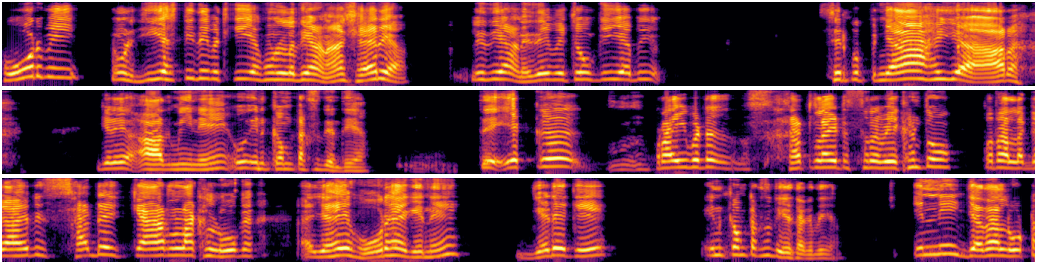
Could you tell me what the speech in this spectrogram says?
ਹੋਰ ਵੀ ਹੁਣ ਜੀਐਸਟੀ ਦੇ ਵਿੱਚ ਕੀ ਆ? ਹੁਣ ਲੁਧਿਆਣਾ ਸ਼ਹਿਰ ਆ। ਲੁਧਿਆਣੇ ਦੇ ਵਿੱਚੋਂ ਕੀ ਆ ਵੀ ਸਿਰਫ 50000 ਜਿਹੜੇ ਆਦਮੀ ਨੇ, ਉਹ ਇਨਕਮ ਟੈਕਸ ਦਿੰਦੇ ਆ। ਤੇ ਇੱਕ ਪ੍ਰਾਈਵੇਟ ਸੈਟਲਾਈਟ ਸਰਵੇਖਣ ਤੋਂ ਪਤਾ ਲੱਗਾ ਹੈ ਵੀ 4.5 ਲੱਖ ਲੋਕ ਅਜਿਹੇ ਹੋਰ ਹੈਗੇ ਨੇ ਜਿਹੜੇ ਕਿ ਇਨਕਮ ਟੈਕਸ ਦੇ ਸਕਦੇ ਆ। ਇੰਨੀ ਜ਼ਿਆਦਾ ਲੁੱਟ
